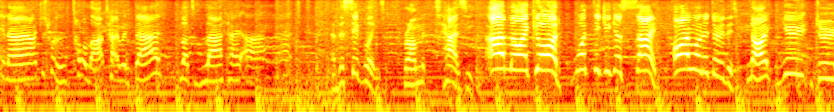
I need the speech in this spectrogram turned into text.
You know, I just want a tall latte with that. Lots of latte art. And the siblings from Tassie. Oh my god, what did you just say? I want to do this. No, you do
